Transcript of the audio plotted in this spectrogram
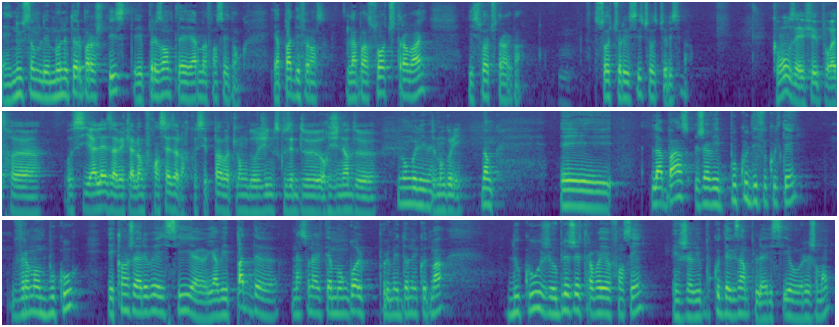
et nous sommes les moniteurs parachutistes et présentent les armées françaises. Donc, il n'y a pas de différence. Là-bas, soit tu travailles et soit tu travailles pas. Soit tu réussis, soit tu réussis pas. Comment vous avez fait pour être euh, aussi à l'aise avec la langue française alors que c'est pas votre langue d'origine parce que vous êtes de- originaire de, Mongolie, de Mongolie? Donc, et là-bas, j'avais beaucoup de difficultés, vraiment beaucoup. Et quand j'arrivais ici, euh, il n'y avait pas de nationalité mongole pour me donner un coup de main. Du coup, j'ai obligé de travailler au français. Et j'avais beaucoup d'exemples ici au régiment.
